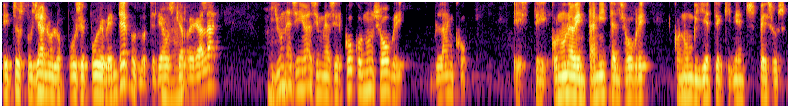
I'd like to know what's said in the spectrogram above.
entonces pues ya no lo puse, pude vender, pues lo teníamos que regalar. Y una señora se me acercó con un sobre blanco, este, con una ventanita el sobre, con un billete de 500 pesos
